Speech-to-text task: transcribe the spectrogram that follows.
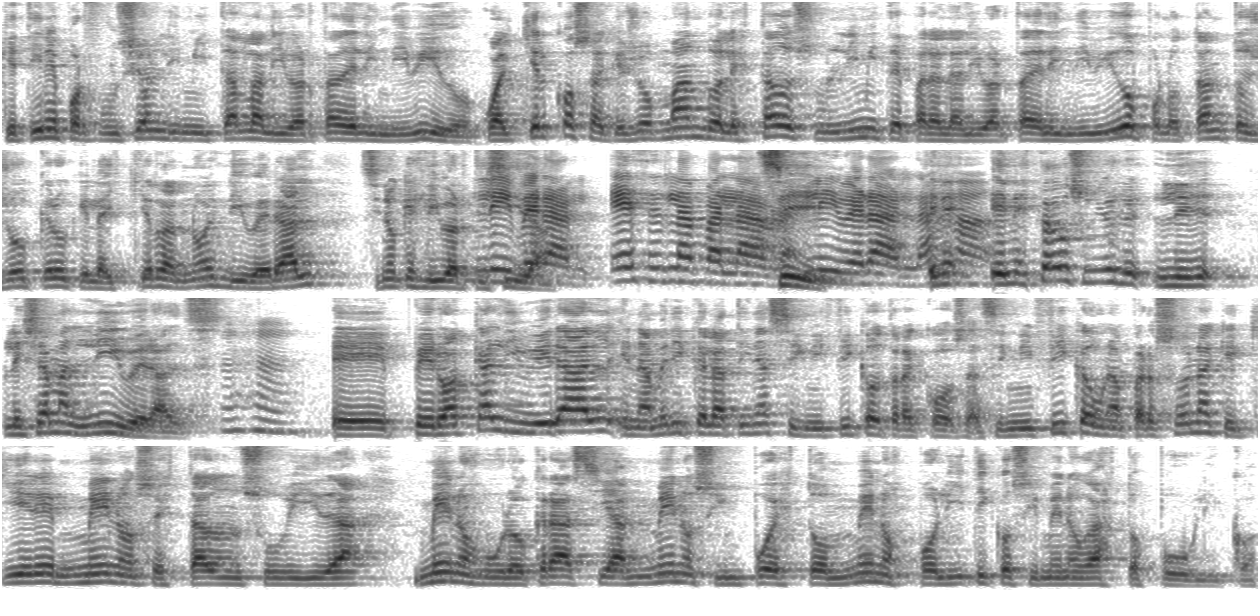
que tiene por función limitar la libertad del individuo. Cualquier cosa que yo mando al Estado es un límite para la libertad del individuo, por lo tanto yo creo que la izquierda no es liberal, sino que es liberticida. Liberal, esa es la palabra, liberal. En, Estados Unidos le, llaman liberals, eh, pero acá liberal en América Latina significa otra cosa, significa una persona que quiere menos Estado en su vida, menos burocracia, menos impuestos, menos políticos y menos gastos públicos.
